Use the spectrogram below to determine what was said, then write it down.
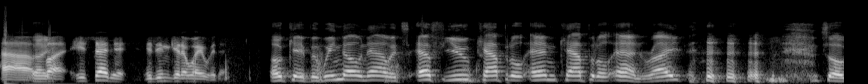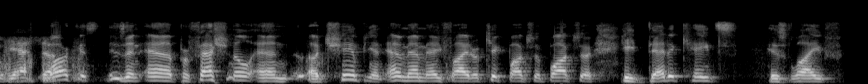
right. but he said it. He didn't get away with it. Okay, but we know now it's F U capital N capital N, right? so yes, Marcus is a uh, professional and a champion MMA fighter, kickboxer, boxer. He dedicates his life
